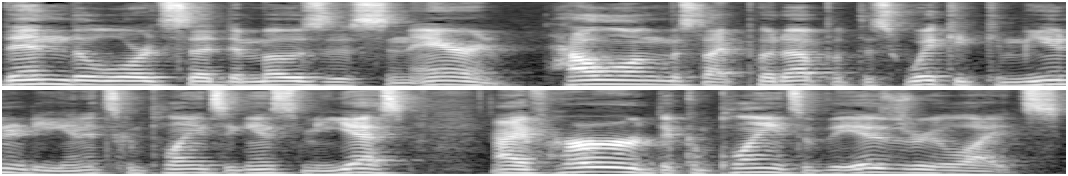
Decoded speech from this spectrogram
Then the Lord said to Moses and Aaron, How long must I put up with this wicked community and its complaints against me? Yes, I have heard the complaints of the Israelites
